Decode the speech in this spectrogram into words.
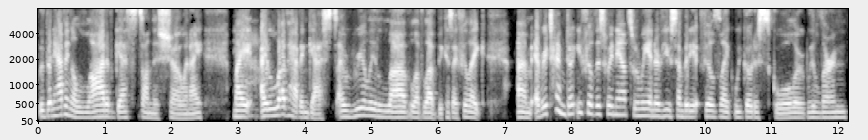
we've been having a lot of guests on this show and i my yeah. i love having guests i really love love love because i feel like um, every time don't you feel this way nance when we interview somebody it feels like we go to school or we learn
